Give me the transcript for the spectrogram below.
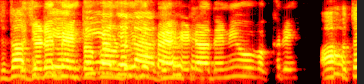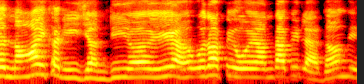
ਤੇ ਦੱਸ ਜਿਹੜੇ ਫੇਰ ਬੈਂਕ ਕੀ ਅਕਾਊਂਟ ਜੇ ਵਿੱਚ ਲੈ ਪੈਸੇ ਤੇ? ਡਾ ਦੇਣੇ ਉਹ ਵੱਖਰੇ। ਆਹੋ ਤੇ ਨਾ ਹੀ ਕਰੀ ਜਾਂਦੀ ਆ ਇਹ ਆ, ਉਹਦਾ ਪਿਓ ਆਂਦਾ ਵੀ ਲੈ ਦਾਂਗੇ।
